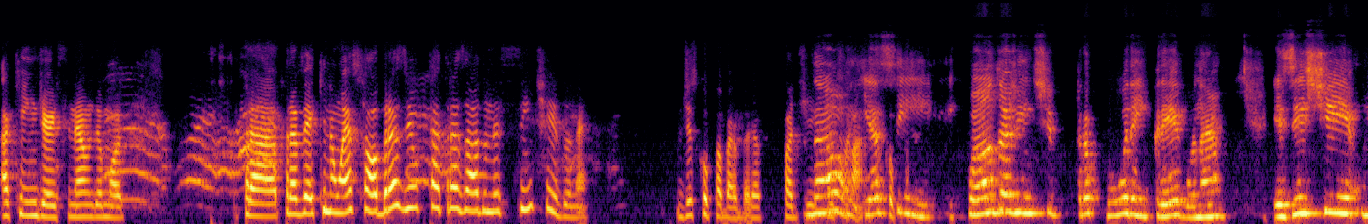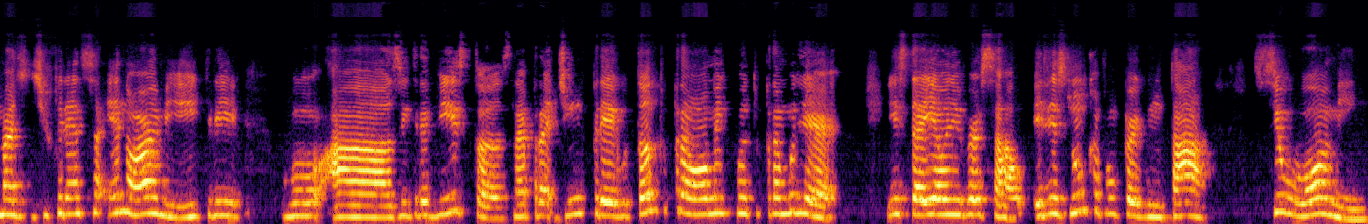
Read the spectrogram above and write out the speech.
aqui em Jersey, né, onde eu moro, para ver que não é só o Brasil que está atrasado nesse sentido, né? Desculpa, Bárbara, pode Não, continuar. e assim, quando a gente procura emprego, né, existe uma diferença enorme entre as entrevistas né, pra, de emprego, tanto para homem quanto para mulher. Isso daí é universal. Eles nunca vão perguntar se o homem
